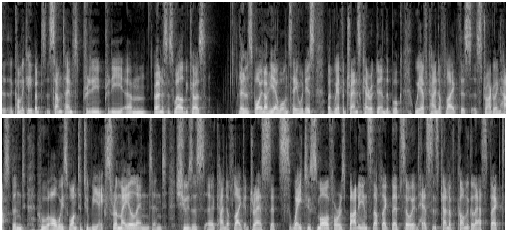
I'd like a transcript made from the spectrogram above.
uh, comically, but sometimes pretty, pretty um, earnest as well, because little spoiler here, I won't say who it is, but we have a trans character in the book. We have kind of like this uh, struggling husband who always wanted to be extra male and, and chooses uh, kind of like a dress that's way too small for his body and stuff like that. So it has this kind of comical aspect.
